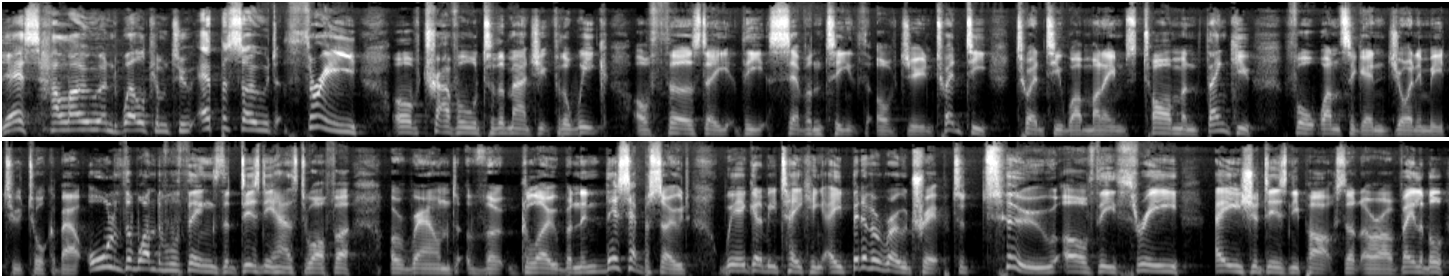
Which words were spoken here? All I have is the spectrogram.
Yes, hello and welcome to episode three of Travel to the Magic for the week of Thursday, the 17th of June, 2021. My name's Tom, and thank you for once again joining me to talk about all of the wonderful things that Disney has to offer around the globe. And in this episode, we're going to be taking a bit of a road trip to two of the three Asia Disney parks that are available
